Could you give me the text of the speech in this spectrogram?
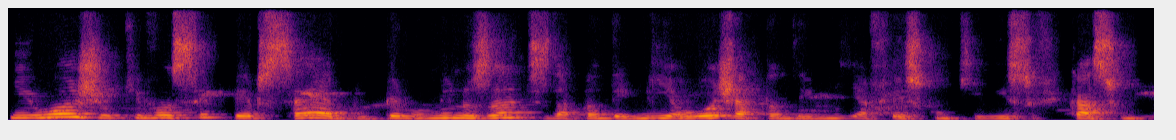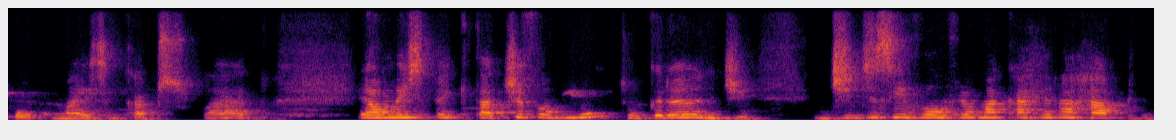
E hoje o que você percebe, pelo menos antes da pandemia, hoje a pandemia fez com que isso ficasse um pouco mais encapsulado, é uma expectativa muito grande de desenvolver uma carreira rápida.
